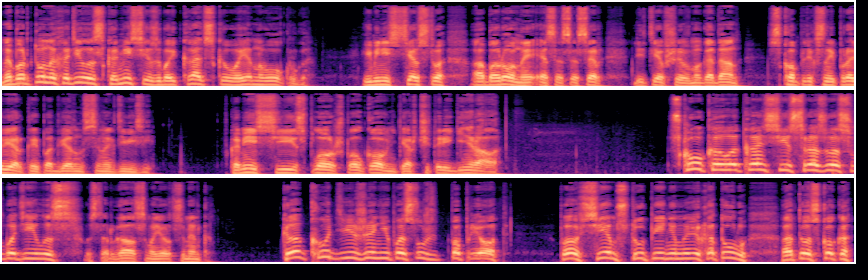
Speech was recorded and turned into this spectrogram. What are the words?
На борту находилась комиссия Забайкальского военного округа и Министерство обороны СССР, летевшее в Магадан с комплексной проверкой подведомственных дивизий. В комиссии сплошь полковники, аж четыре генерала. «Сколько вакансий сразу освободилось!» — восторгался майор Цуменко. «Какое движение послужит попрет!» по всем ступеням на верхотуру, а то сколько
